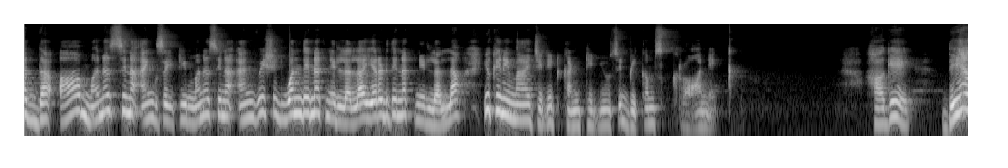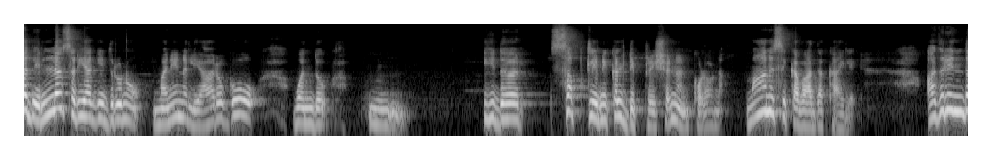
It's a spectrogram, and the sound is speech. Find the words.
ಅದ ಆ ಮನಸ್ಸಿನ ಆಂಗ್ಸೈಟಿ ಮನಸ್ಸಿನ ಆಂಗ್ವಿಷ್ ಇದು ಒಂದು ದಿನಕ್ಕೆ ನಿಲ್ಲಲ್ಲ, ಎರಡು ದಿನಕ್ಕೆ ನಿಲ್ಲಲ್ಲ. You can imagine it continues it becomes chronic ಹಾಗೆ ದೇಹದೆಲ್ಲ ಸರಿಯಾಗಿದ್ರೂ ಮನೆಯಲ್ಲಿ ಯಾರಿಗೋ ಒಂದು ಇದರ್ ಸಬ್ ಕ್ಲಿನಿಕಲ್ ಡಿಪ್ರೆಷನ್ ಅನ್ಕೊಳ್ಳೋಣ, ಮಾನಸಿಕವಾದ ಕಾಯಿಲೆ. ಅದರಿಂದ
